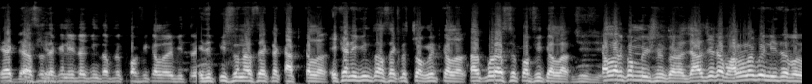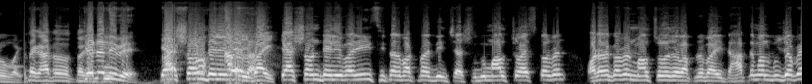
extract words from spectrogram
একটা আছে দেখেন। দেখেন এটা কিন্তু আপনার কফি কালারের ভিতরে। এই যে পিছনে আছে একটা কাট কালার এখানে কিন্তু আছে একটা চকলেট কালার তারপরে আছে কফি কালার জি। কালার কম্বিনেশন করা। যার যেটা ভালো লাগবে নিতে পারব ভাই। এটা আট হাজার টাকা যেটা নিবে। ক্যাশ অন ডেলিভারি ভাই ক্যাশ অন ডেলিভারি সিটার বাটপার দিন চাই শুধু মাল চয়েস করবেন অর্ডার করবেন মাল চলে যাবে আপনার বাড়িতে। হাতে মাল বুঝাবে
